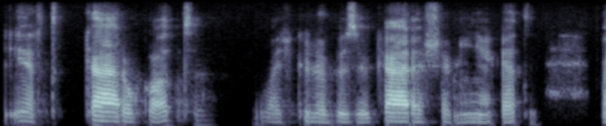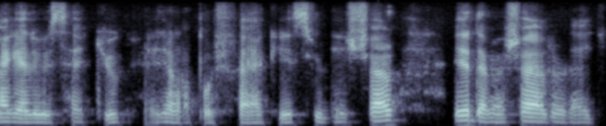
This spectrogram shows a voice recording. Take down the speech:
ért károkat, vagy különböző káreseményeket megelőzhetjük egy alapos felkészüléssel. Érdemes erről egy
